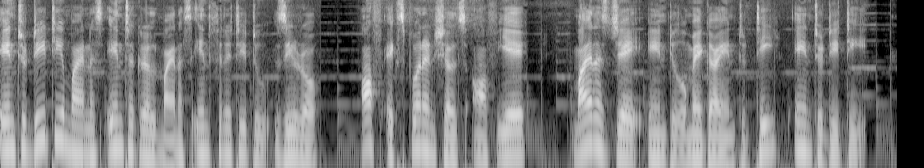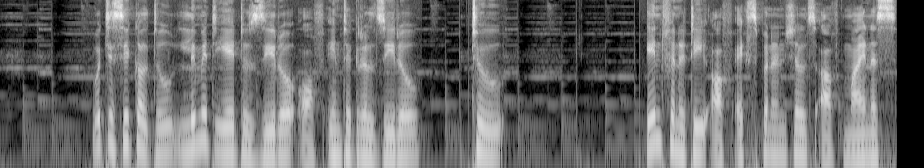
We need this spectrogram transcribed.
into dt minus integral minus infinity to 0 of exponentials of a minus j into omega into t into dt which is equal to limit a to 0 of integral 0 to infinity of exponentials of minus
